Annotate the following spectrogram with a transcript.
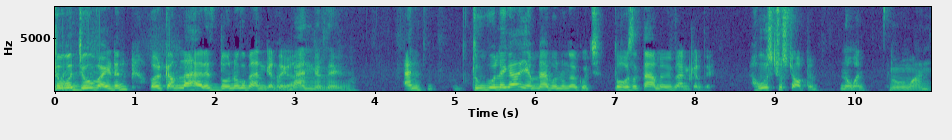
तो वो जो बाइडन और कमला हैरिस दोनों को बैन कर देगा। बैन कर देगा। एंड तू बोलेगा या मैं बोलूँगा कुछ? तो हो सकता है हमें भी बैन कर दे। Who is to stop him no one no one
